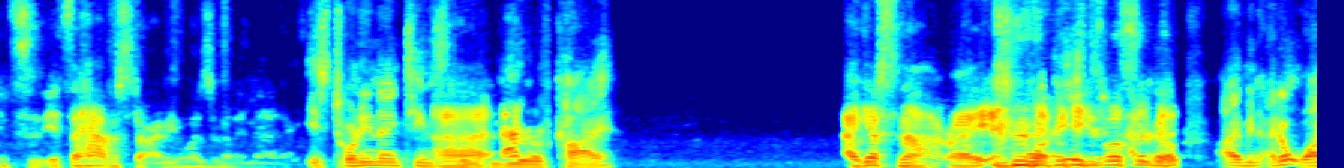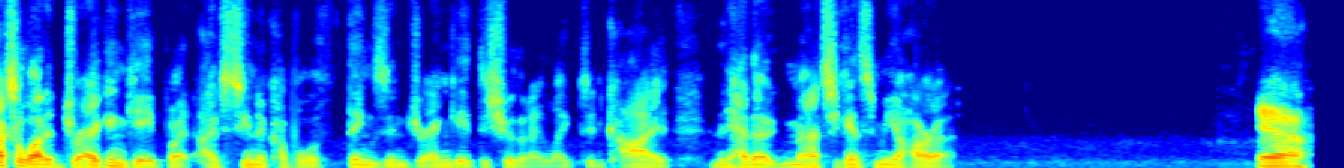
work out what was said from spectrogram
It's it's a half a star. I mean, what does it really matter? Is 2019 Uh, the year of Kai? I guess not, right? Well, I. I mean, I don't watch a lot of Dragon Gate, but I've seen a couple of things in Dragon Gate this year that I liked in Kai, and then had that match against Miyahara. Yeah.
